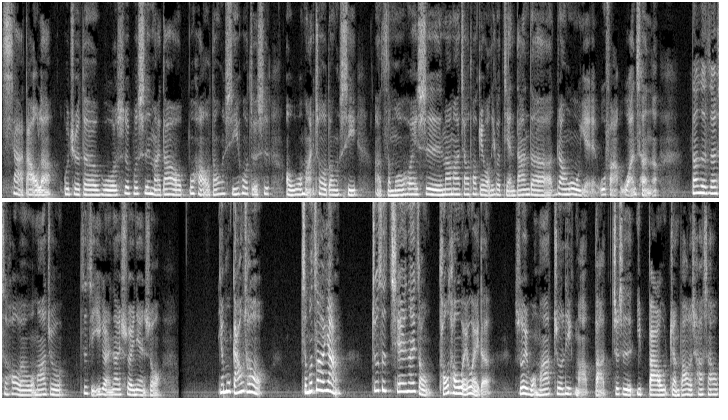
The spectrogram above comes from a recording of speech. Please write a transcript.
吓到了。我觉得我是不是买到不好的东西，或者是哦我买错东西啊，怎么会是妈妈交托给我的一个简单的任务也无法完成呢？但是这时候呢，我妈就自己一个人在碎念说。有没有搞错？怎么这样？就是切那种头头尾尾的。所以我妈就立马把就是一包整包的叉烧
